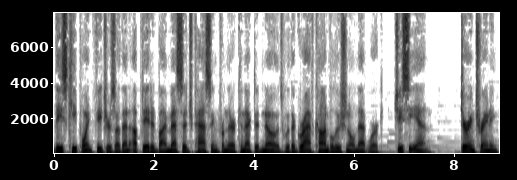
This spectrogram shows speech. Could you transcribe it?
These keypoint features are then updated by message passing from their connected nodes with a graph convolutional network, GCN. During training,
